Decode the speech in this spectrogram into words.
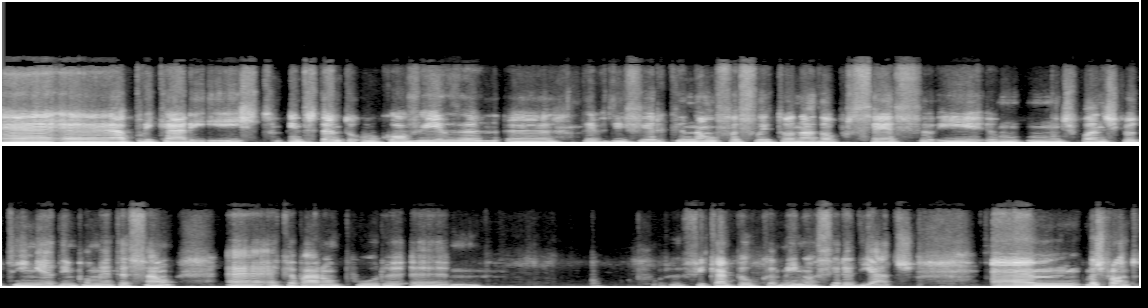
a, a aplicar isto. Entretanto, o Covid, uh, devo dizer que não facilitou nada ao processo e muitos planos que eu tinha de implementação uh, acabaram por, um, por, ficar pelo caminho ou ser adiados. Um, mas pronto,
